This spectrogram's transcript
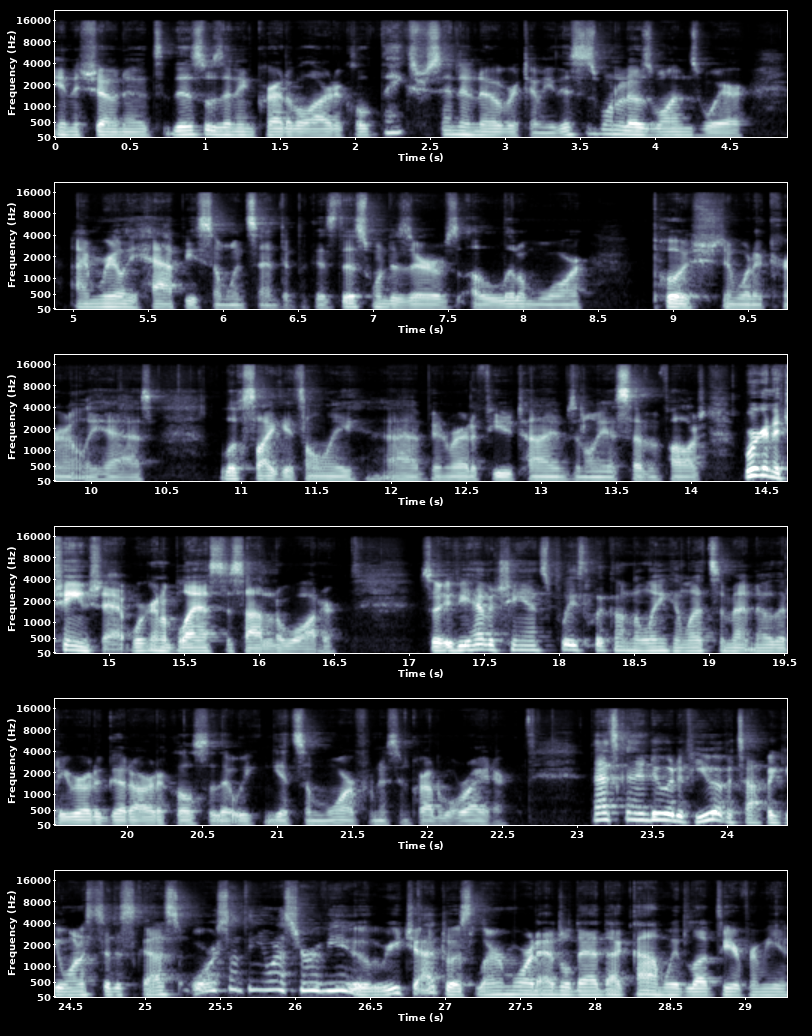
in the show notes. This was an incredible article. Thanks for sending it over to me. This is one of those ones where I'm really happy someone sent it because this one deserves a little more push than what it currently has. Looks like it's only uh, been read a few times and only has seven followers. We're going to change that. We're going to blast this out of the water. So if you have a chance, please click on the link and let Samet know that he wrote a good article so that we can get some more from this incredible writer. That's going to do it. If you have a topic you want us to discuss or something you want us to review, reach out to us. Learn more at agiledad.com. We'd love to hear from you.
